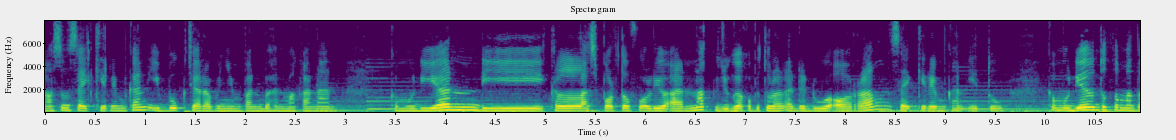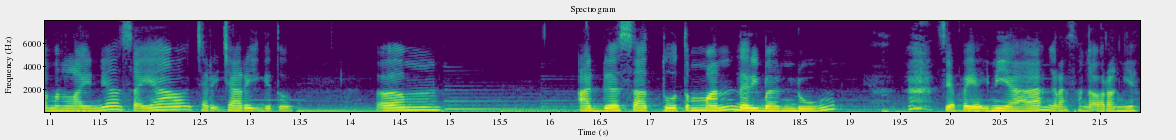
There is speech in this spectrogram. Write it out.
Langsung saya kirimkan ebook cara menyimpan bahan makanan. Kemudian di kelas portofolio anak juga kebetulan ada dua orang saya kirimkan itu. Kemudian untuk teman-teman lainnya saya cari-cari gitu. Um, ada satu teman dari Bandung. Siapa ya ini ya? Ngerasa nggak orangnya?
